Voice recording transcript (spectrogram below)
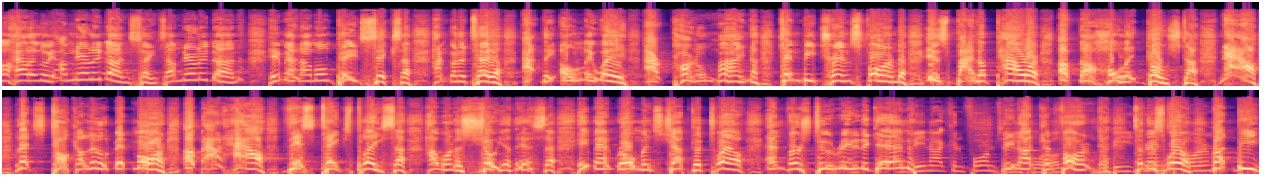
Oh, hallelujah. I'm nearly done, saints. I'm nearly done. Amen. I'm on page six. I'm going to tell you the only way our carnal mind can be transformed is by the power of the Holy Ghost. Now, let's talk a little bit more about how this takes place. I want to show you this. Amen. Romans chapter 12 and verse 2. Read it again. Be not conformed to be this not world, conformed but be to this world, transformed but be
